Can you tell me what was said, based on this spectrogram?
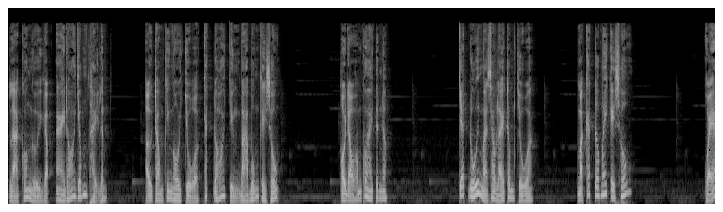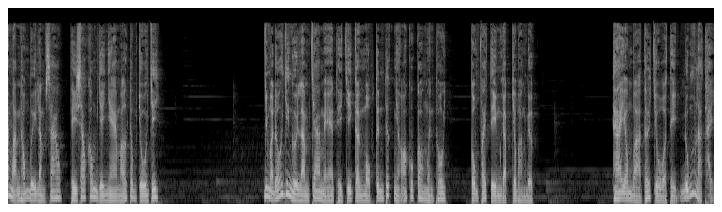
Là có người gặp ai đó giống thầy lắm, Ở trong cái ngôi chùa cách đó chừng ba bốn cây số. Hồi đầu không có ai tin đâu. Chết đuối mà sao lại trong chùa? Mà cách đó mấy cây số? Khỏe mạnh không bị làm sao, Thì sao không về nhà mở trong chùa chi? Nhưng mà đối với người làm cha mẹ Thì chỉ cần một tin tức nhỏ của con mình thôi, Cũng phải tìm gặp cho bằng được. Hai ông bà tới chùa thì đúng là thầy.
